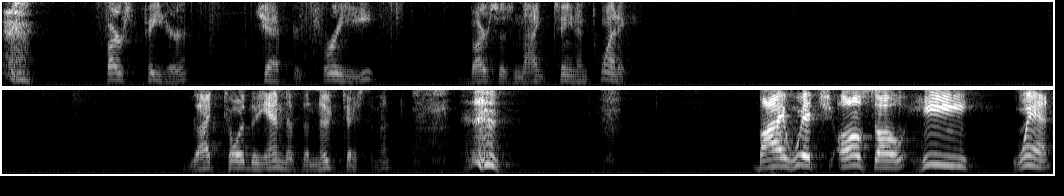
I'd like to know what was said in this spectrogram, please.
1 Peter chapter 3 verses 19 and 20. Right toward the end of the New Testament, by which also he went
